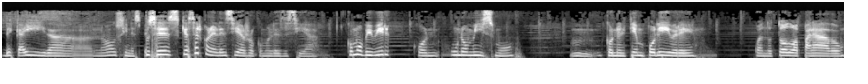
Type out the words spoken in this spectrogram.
decaída, ¿no? Sin Entonces, ¿qué hacer con el encierro, como les decía? ¿Cómo vivir con uno mismo, con el tiempo libre, cuando todo ha parado?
